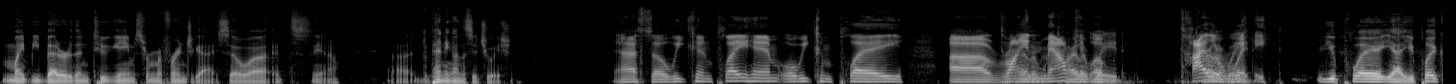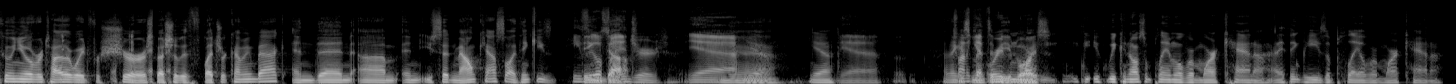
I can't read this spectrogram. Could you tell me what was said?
might be better than two games from a fringe guy. So uh, it's you know uh, depending on the situation. Uh, so we can play him, or we can play uh, Ryan Tyler, Mount. Tyler well, Wade. Tyler, Tyler Wade. Wade. You play, yeah, you play Cunha over Tyler Wade for sure, especially with Fletcher coming back, and then um, and you said Mountcastle. I think he's He's also up. injured. Yeah, Yeah. Yeah. Yeah. yeah. I think Trying it's to meant get to be boys. y- y- we can also play him over Mark Canha. I think he's a play over Mark Canha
